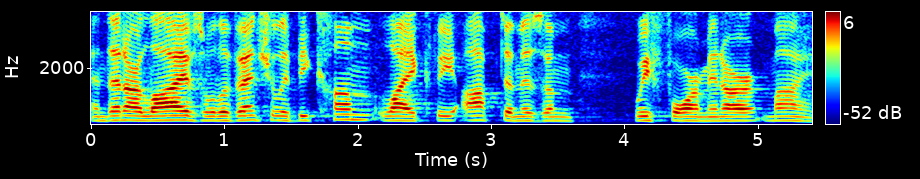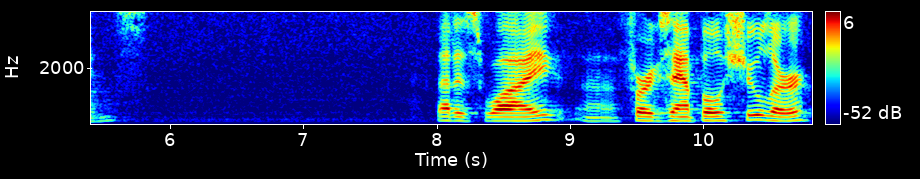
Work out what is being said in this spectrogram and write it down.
and then our lives will eventually become like the optimism we form in our minds. That is why, uh, for example, Schuller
